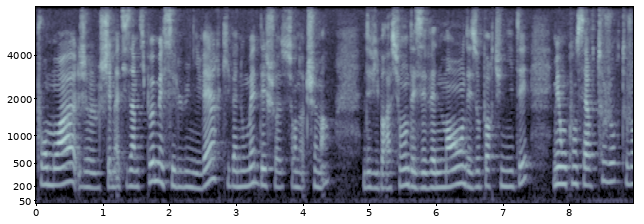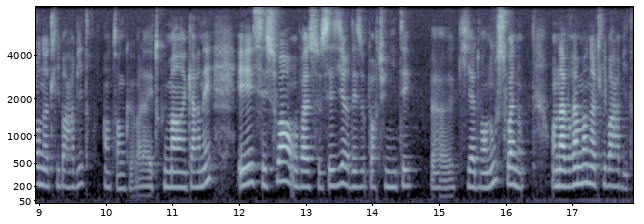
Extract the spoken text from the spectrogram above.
pour moi, je le schématise un petit peu, mais c'est l'univers qui va nous mettre des choses sur notre chemin, des vibrations, des événements, des opportunités, mais on conserve toujours, toujours notre libre arbitre en tant que voilà, être humain incarné. Et c'est soit on va se saisir des opportunités euh, qu'il y a devant nous, soit non. On a vraiment notre libre arbitre.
